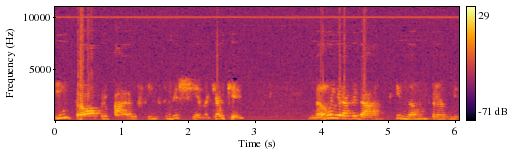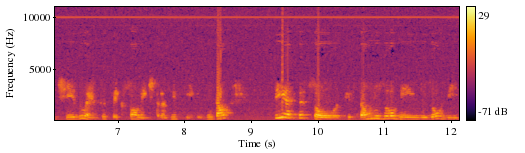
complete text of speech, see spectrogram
impróprio para o fim que se destina, que é o quê? Não engravidar e não transmitir doenças sexualmente transmissíveis. Então, se as pessoas que estão nos ouvindo, ouvintes,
